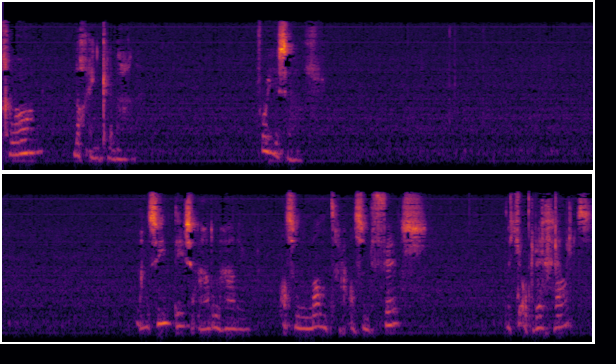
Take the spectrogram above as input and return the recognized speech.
Gewoon nog enkele malen. Voor jezelf. En zie deze ademhaling als een mantra, als een vers dat je op weg helpt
